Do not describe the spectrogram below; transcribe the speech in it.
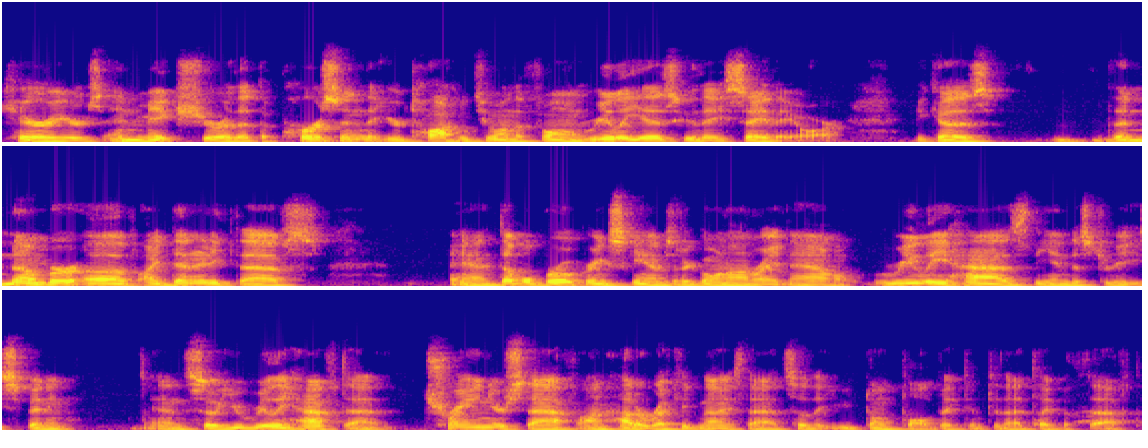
carriers and make sure that the person that you're talking to on the phone really is who they say they are. Because the number of identity thefts and double brokering scams that are going on right now really has the industry spinning. And so you really have to train your staff on how to recognize that so that you don't fall victim to that type of theft.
